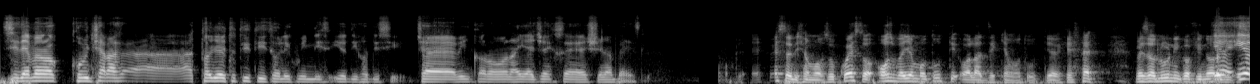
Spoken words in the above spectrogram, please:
si devono cominciare a, a togliere tutti i titoli, quindi io dico di sì. Cioè, vincono Nia Jax e Shayna Baszler. ok, e questo diciamo su questo o sbagliamo tutti o la azzecchiamo tutti, eh, perché questo è l'unico finora. Io, di- io,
